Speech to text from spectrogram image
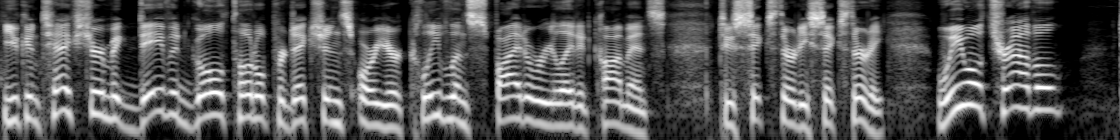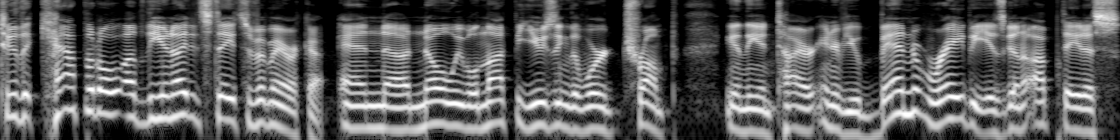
You can text your McDavid goal total predictions or your Cleveland Spider related comments to 630 630. We will travel to the capital of the United States of America. And uh, no, we will not be using the word Trump in the entire interview. Ben Raby is going to update us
